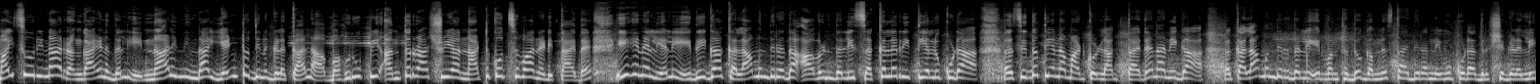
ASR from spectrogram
ಮೈಸೂರಿನ ರಂಗಾಯಣದಲ್ಲಿ ನಾಳಿನಿಂದ ಎಂಟು ದಿನಗಳ ಕಾಲ ಬಹುರೂಪಿ ಅಂತಾರಾಷ್ಟ್ರೀಯ ನಾಟಕೋತ್ಸವ ನಡೀತಾ ಇದೆ. ಈ ಹಿನ್ನೆಲೆಯಲ್ಲಿ ಇದೀಗ ಕಲಾಮಂದಿರದ ಆವರಣದಲ್ಲಿ ಸಕಲ ರೀತಿಯಲ್ಲೂ ಕೂಡ ಸಿದ್ಧತೆಯನ್ನು ಮಾಡಿಕೊಳ್ಳಲಾಗ್ತಾ ಇದೆ. ನಾನೀಗ ಕಲಾಮಂದಿರದಲ್ಲಿ ಇರುವಂಥದ್ದು ಗಮನಿಸ್ತಾ ಇದ್ದೀರಾ ನೀವು ಕೂಡ ದೃಶ್ಯಗಳಲ್ಲಿ.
